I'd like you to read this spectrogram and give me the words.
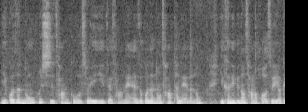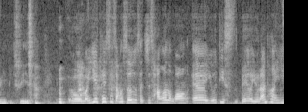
伊觉着侬欢喜唱歌，所以伊在唱呢，还是觉着侬唱太烂了？侬伊肯定比侬唱了好，所以要跟你比试一下。我们伊一开始上手，实际唱个辰光还有点自卑个。有两趟伊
